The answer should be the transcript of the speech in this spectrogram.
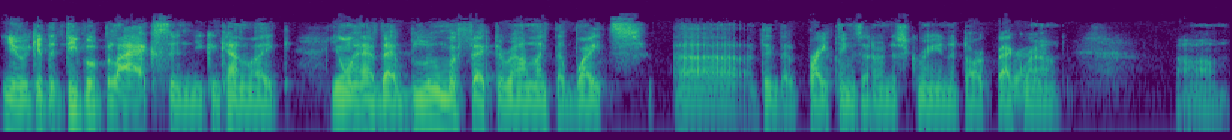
you know, you get the deeper blacks, and you can kind of like you don't have that bloom effect around like the whites. Uh, I think the bright things that are on the screen, the dark Right. background. Um,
